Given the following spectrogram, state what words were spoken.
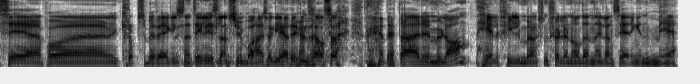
ser jeg på eh, kroppsbevegelsene til Island Shumba her, så gleder hun seg også. Dette er Mulan. Hele filmbransjen følger nå denne lanseringen med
